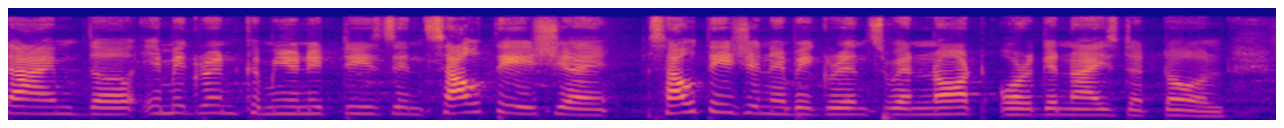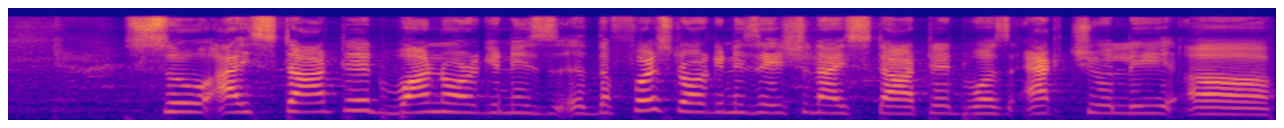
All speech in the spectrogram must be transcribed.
time the immigrant communities in South Asia, South Asian immigrants were not organized at all. So I started one organization, the first organization I started was actually a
